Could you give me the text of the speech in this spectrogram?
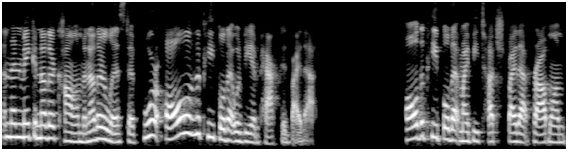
And then make another column another list of who are all of the people that would be impacted by that. All the people that might be touched by that problem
